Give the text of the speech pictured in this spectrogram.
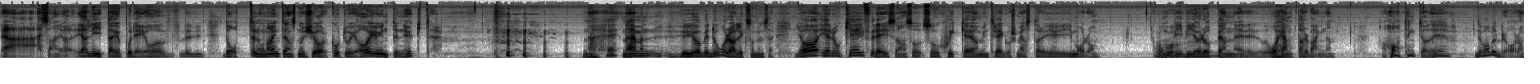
här, äh, så så jag, jag litar ju på dig och eh, dottern hon har inte ens något körkort och jag är ju inte nykter. nej, nej, men hur gör vi då? då? Liksom, så här, ja, är det okej okay för dig, så, så, så skickar jag min trädgårdsmästare i, imorgon. Om vi, vi gör upp en eh, och hämtar vagnen. Jaha, tänkte jag, det, det var väl bra då.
